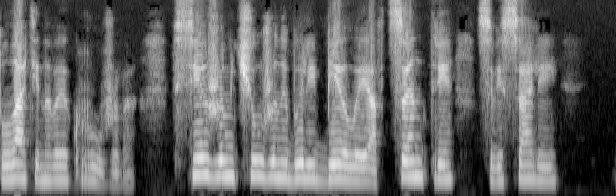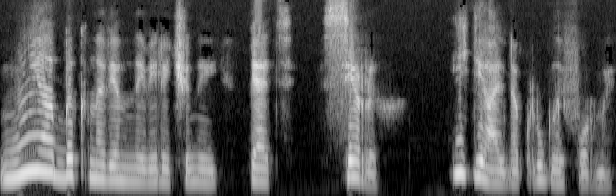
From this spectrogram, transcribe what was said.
платиновое кружево. Все жемчужины были белые, а в центре свисали необыкновенной величины пять серых, идеально круглой формы.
